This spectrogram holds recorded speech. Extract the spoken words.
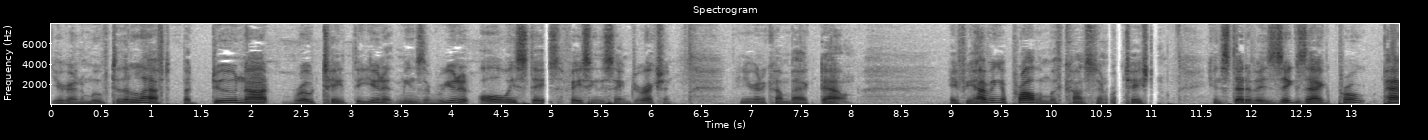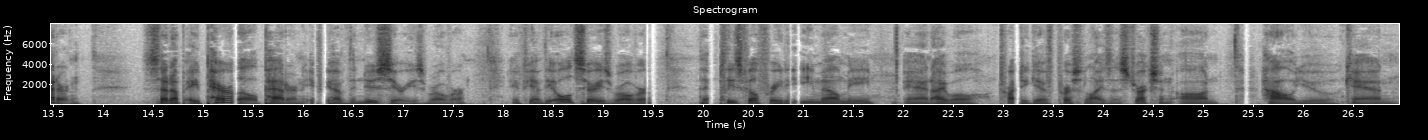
you're going to move to the left, but do not rotate the unit. It means the unit always stays facing the same direction. Then you're going to come back down. If you're having a problem with constant rotation, instead of a zigzag pattern, set up a parallel pattern if you have the new series rover. If you have the old series rover, then please feel free to email me and I will try to give personalized instruction on how you can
